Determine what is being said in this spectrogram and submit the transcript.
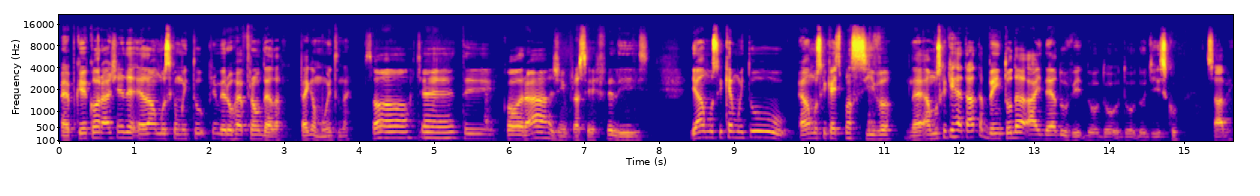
É porque Coragem ela é uma música muito. Primeiro, o refrão dela pega muito, né? Sorte é ter coragem pra ser feliz. E é uma música que é muito. É uma música que é expansiva, né? É uma música que retrata bem toda a ideia do, do, do, do, do disco, sabe?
